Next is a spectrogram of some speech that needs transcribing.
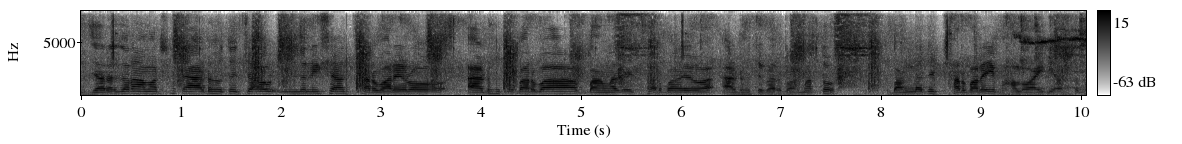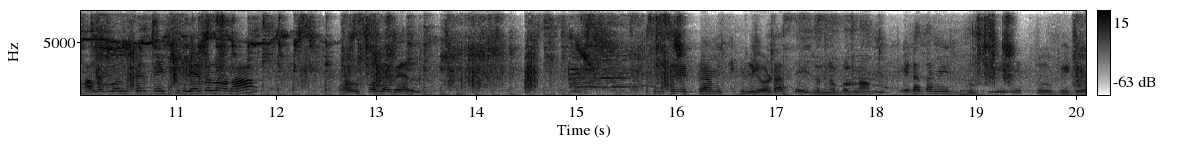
আর যারা যারা আমার সাথে অ্যাড হতে চাও ইন্দোনেশিয়ার সার্ভারেরও অ্যাড হতে পারবা, বাংলাদেশ সার্ভারেও অ্যাড হতে পারবা। আমার তো বাংলাদেশ সার্ভারেই ভালো আইডিয়া আছে। ভালো বলতে বেশি লেভেলও না, অল্প লেভেল কিন্তু একটু আমি খেলি ওটা এই জন্য বললাম। এটাতে আমি ঢুকি একটু ভিডিও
